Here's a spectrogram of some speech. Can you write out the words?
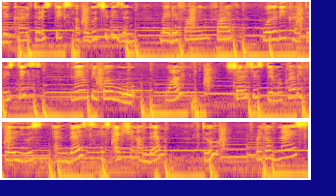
the characteristics of a good citizen by defining five quality characteristics. Name people who 1. Cherishes democratic values and bases his action on them. 2. Recognize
